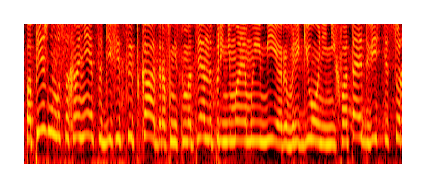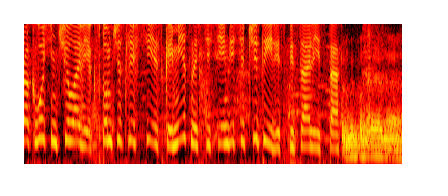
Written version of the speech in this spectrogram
По-прежнему сохраняется дефицит кадров, несмотря на принимаемые меры. В регионе не хватает 248 человек, в том числе в сельской местности 74 специалиста. Мы постоянно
